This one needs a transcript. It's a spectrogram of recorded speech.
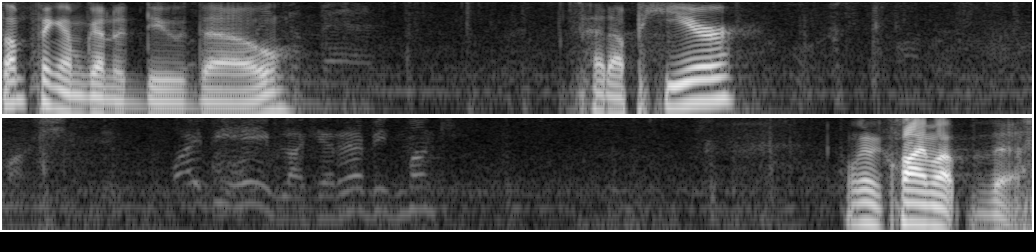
Something I'm gonna do though. Head up here. Monkey? I'm gonna climb up this.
